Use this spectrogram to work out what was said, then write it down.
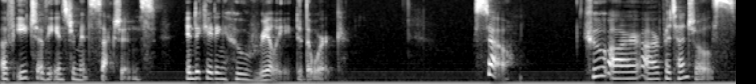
of each of the instrument sections, indicating who really did the work. So, who are our potentials?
